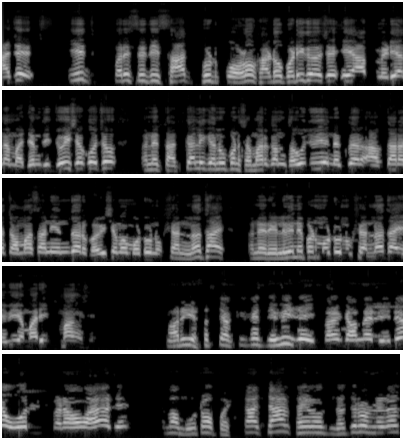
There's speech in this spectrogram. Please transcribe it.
આજે એ જ પરિસ્થિતિ સાત ફૂટ પહોળો ખાડો પડી ગયો છે. એ આપ મીડિયાના માધ્યમથી જોઈ શકો છો. અને તાત્કાલિક એનું પણ સમારકામ થવું જોઈએ. નકર આવતારા ચોમાસાની અંદર ભવિષ્યમાં મોટું નુકસાન ન થાય અને રેલવેને પણ મોટું નુકસાન ન થાય એવી અમારી માંગ છે. મારી સત્ય હકીકત એવી છે. કારણ કે અમે રેલવે ઓવર બનાવવા આવ્યા છે. એમાં મોટો ભ્રષ્ટાચાર થયેલો નજરો નજર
